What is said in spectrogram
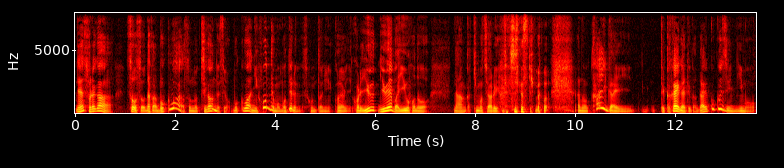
ねそれがそうそうだから僕はその違うんですよ。僕は日本でもモテるんです本当に。これこれ言う言えば言うほどなんか気持ち悪い話ですけど。あの海外ってか海外というか外国人にも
